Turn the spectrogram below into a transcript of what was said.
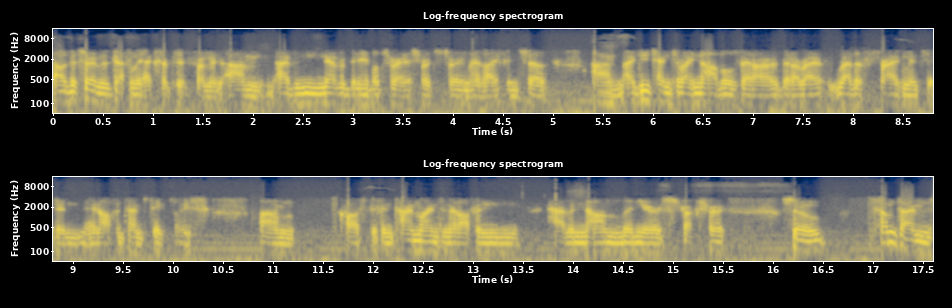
Oh, the story was definitely excerpted from it. Um, I've never been able to write a short story in my life, and so um, I do tend to write novels that are that are ra- rather fragmented and, and oftentimes take place um, across different timelines and that often have a non-linear structure. So sometimes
